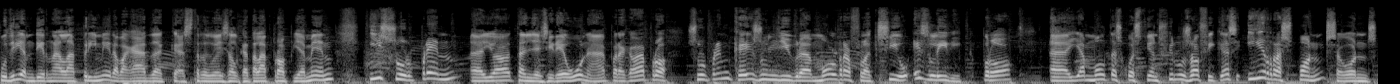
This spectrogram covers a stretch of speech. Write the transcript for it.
podríem dir-ne, la primera vegada que es tradueix al català pròpiament, i sorprèn, eh, jo te'n llegiré una eh, per acabar, però sorprèn que és un llibre molt reflexiu, és líric, però eh, hi ha moltes qüestions filosòfiques i respon, segons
